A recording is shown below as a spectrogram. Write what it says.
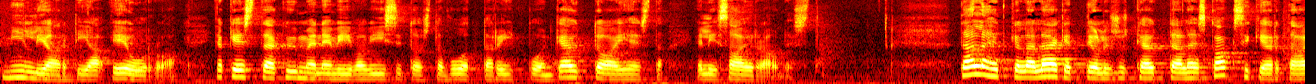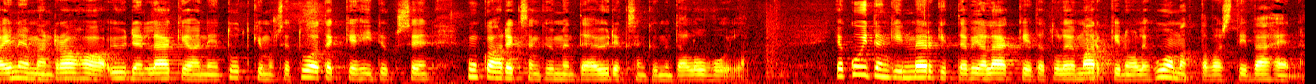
miljardia euroa ja kestää 10-15 vuotta riippuen käyttöaiheesta eli sairaudesta. Tällä hetkellä lääketeollisuus käyttää lähes kaksi kertaa enemmän rahaa yhden lääkeaineen tutkimus- ja tuotekehitykseen kuin 80- ja 90-luvuilla. Ja kuitenkin merkittäviä lääkkeitä tulee markkinoille huomattavasti vähemmän.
